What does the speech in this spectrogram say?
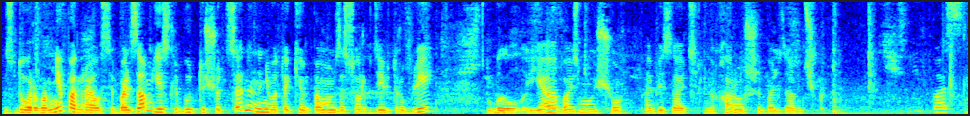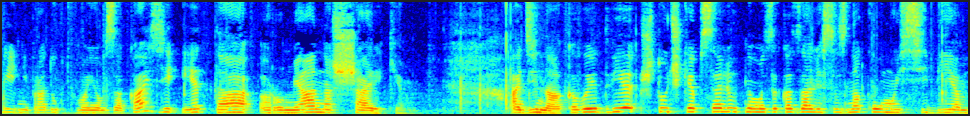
Здорово. Мне понравился бальзам. Если будут еще цены на него такие, он, по-моему, за 49 рублей был, я возьму еще обязательно. Хороший бальзамчик. Последний продукт в моем заказе это румяна-шарики. Одинаковые две штучки абсолютно мы заказали со знакомой себе.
